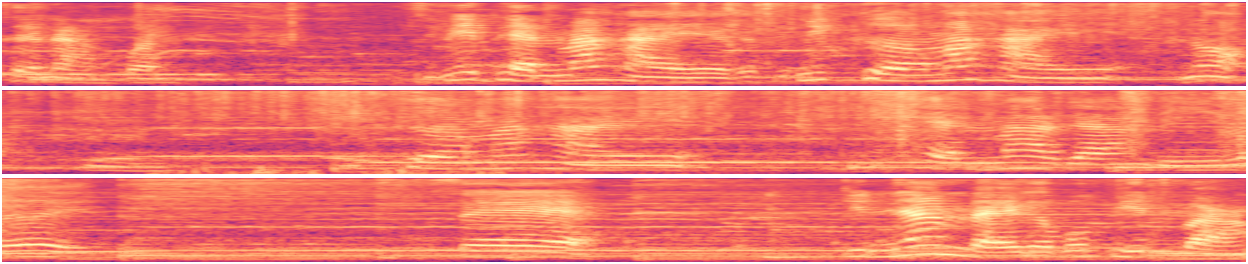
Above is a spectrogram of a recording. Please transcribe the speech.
ใส่น้ำก่อนสิมีแผ่นมาให้ก็สิมีเครื่องมาให้เนาะมีเครื่องมาให้ แข็นมาอย่างดีเลยแซ่บกินย่ำใดกับ่ผิดหวัง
